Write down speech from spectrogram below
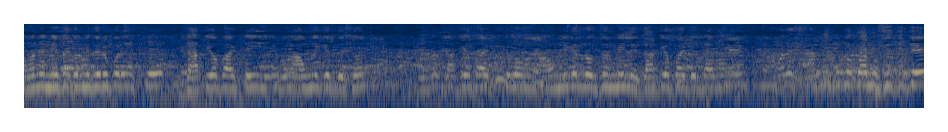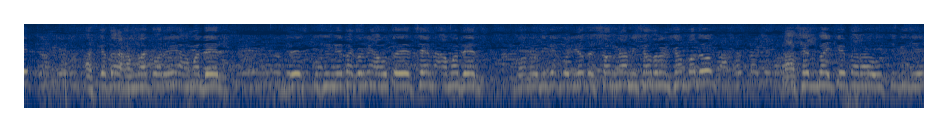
আমাদের নেতাকর্মীদের উপরে আজকে জাতীয় পার্টি এবং আওয়ামী লীগের আমরা জাতীয় পার্টি এবং আওয়ামী লীগের লোকজন মিলে জাতীয় পার্টির ব্যানারে আমাদের শান্তিপূর্ণ কর্মসূচিতে আজকে তারা হামলা করে। আমাদের বেশ কিছু নেতাকর্মী আহত হয়েছেন। আমাদের গণ অধিকার পরিষদের সংগ্রামী সাধারণ সম্পাদক রাশেদ ভাইকে তারা উচিত দিয়ে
